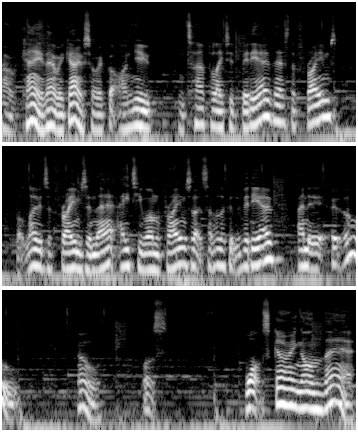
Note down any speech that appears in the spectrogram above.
Okay, there we go. So we've got our new interpolated video. There's the frames. Got loads of frames in there, 81 frames. Let's have a look at the video. And it, oh, oh, what's what's going on there?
